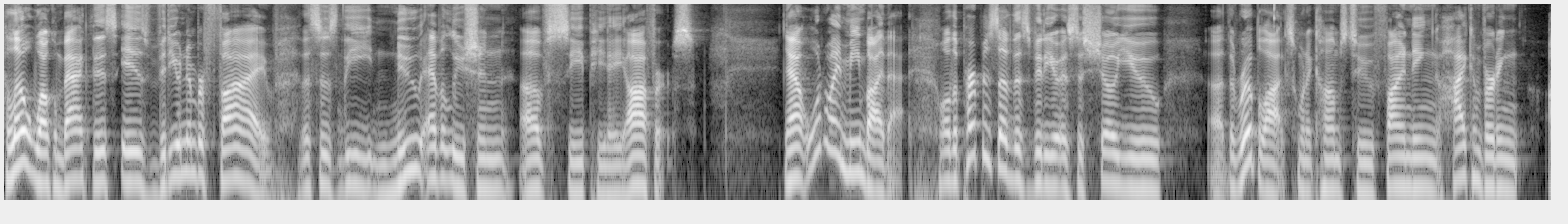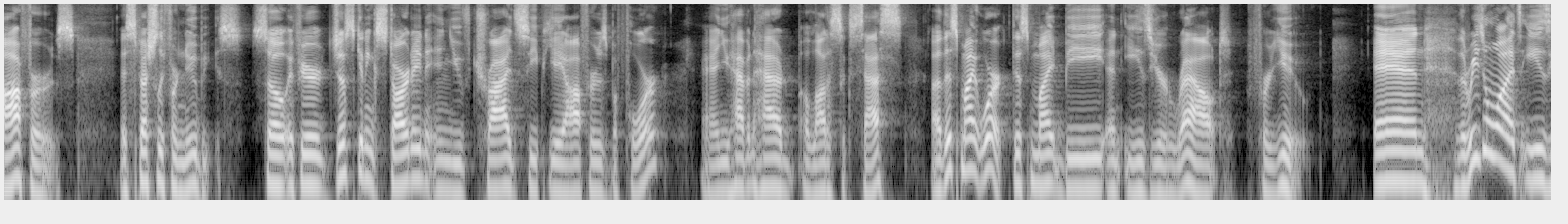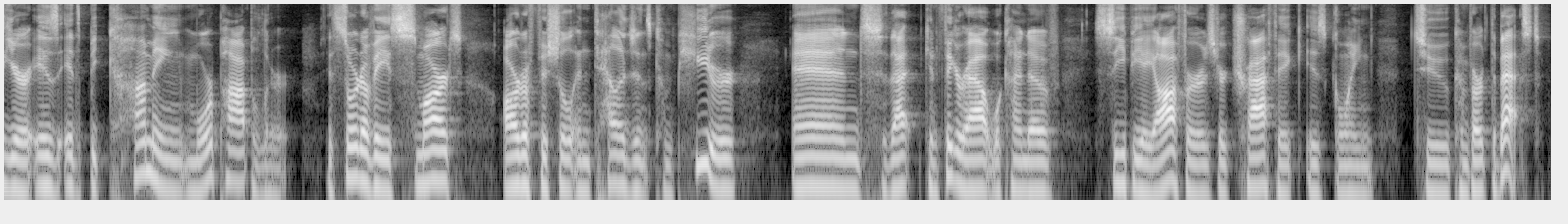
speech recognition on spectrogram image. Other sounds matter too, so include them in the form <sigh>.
Hello, welcome back. This is video number five. This is the new evolution of CPA offers. Now, what do I mean by that? Well, the purpose of this video is to show you uh, the roadblocks when it comes to finding high converting offers, especially for newbies. So if you're just getting started and you've tried CPA offers before and you haven't had a lot of success, uh, this might work. This might be an easier route for you. And the reason why it's easier is it's becoming more popular. It's sort of a smart artificial intelligence computer, and that can figure out what kind of CPA offers your traffic is going to convert the best.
